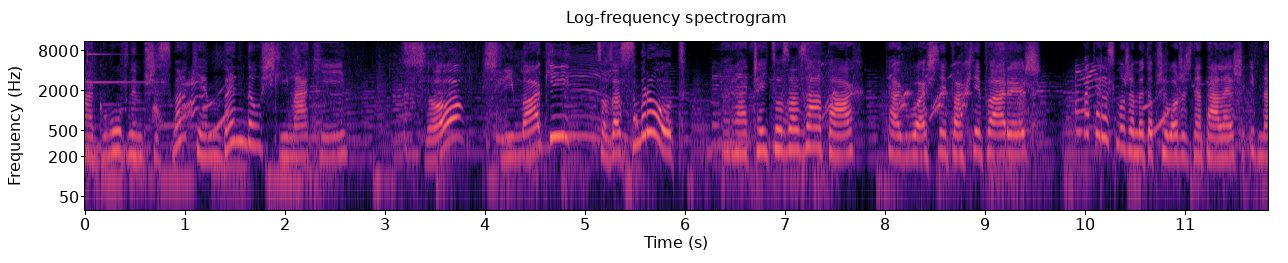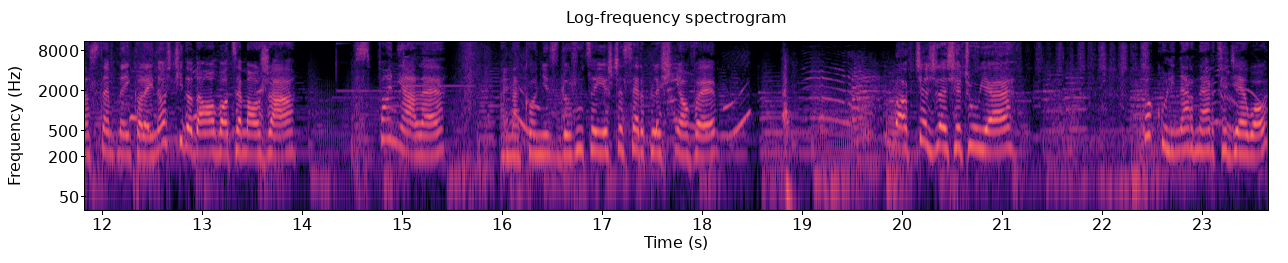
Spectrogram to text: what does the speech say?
A głównym przysmakiem będą ślimaki. Co? Ślimaki? Co za smród? Raczej to za zapach. Tak właśnie pachnie Paryż. A teraz możemy to przełożyć na talerz i w następnej kolejności dodam owoce morza. Wspaniale. A na koniec dorzucę jeszcze ser pleśniowy. Babcia źle się czuje. To kulinarne arcydzieło.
